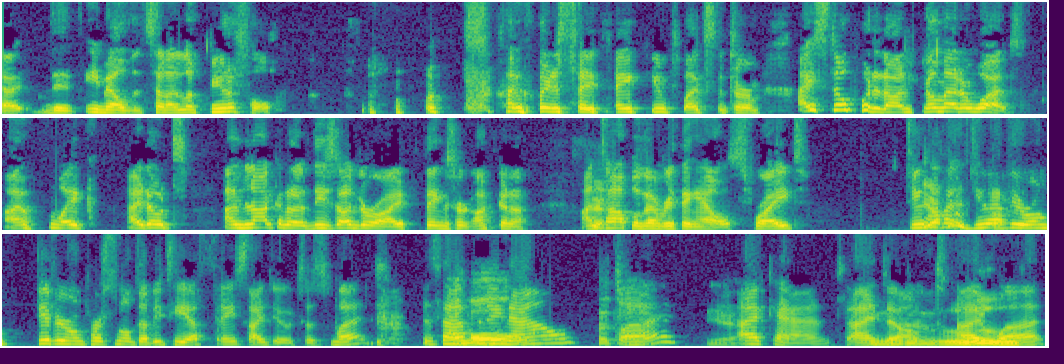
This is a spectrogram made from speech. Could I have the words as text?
uh, the email that said I look beautiful. I'm going to say thank you, Plexaderm. I still put it on no matter what. I'm like, I don't. I'm not gonna. These under eye things are not gonna. On Yeah. top of everything else, right? Do you Yep. have a, Do you have your own? Do you have your own personal WTF face? I do. Just what is happening All now? What? time. Yeah. I can't. I Mm, don't. I what?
